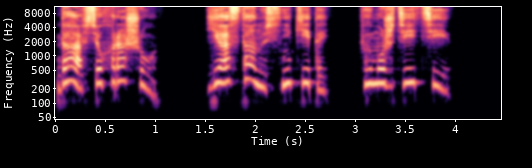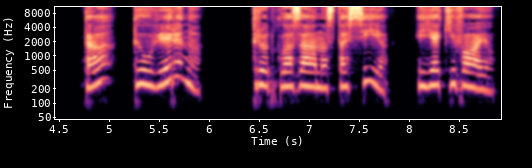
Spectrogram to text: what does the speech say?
«Да, все хорошо. Я останусь с Никитой. Вы можете идти». «Да? Ты уверена?» Трет глаза Анастасия, и я киваю.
